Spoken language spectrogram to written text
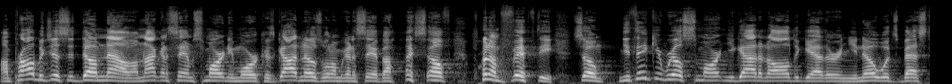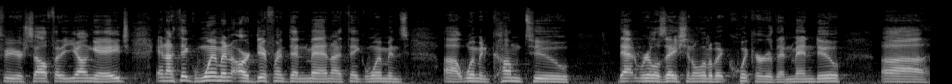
I'm probably just as dumb now. I'm not going to say I'm smart anymore because God knows what I'm going to say about myself when I'm 50. So you think you're real smart and you got it all together and you know what's best for yourself at a young age. And I think women are different than men. I think women's uh, women come to that realization a little bit quicker than men do uh,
